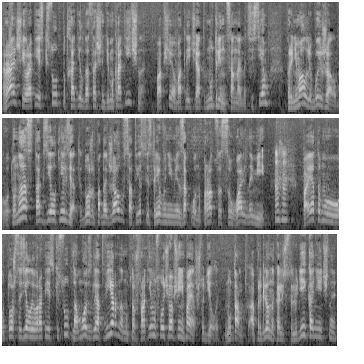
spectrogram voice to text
Раньше Европейский суд подходил достаточно демократично, вообще в отличие от внутринациональных систем, принимал любые жалобы. Вот у нас так сделать нельзя. Ты должен подать жалобу в соответствии с требованиями закона, процессуальными. Угу. Поэтому то, что сделал Европейский суд, на мой взгляд, верно, ну, потому что в противном случае вообще непонятно, что делать. Ну, там определенное количество людей конечное,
